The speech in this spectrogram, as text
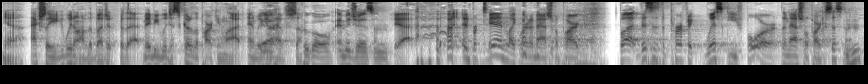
Yeah, actually, we don't have the budget for that. Maybe we just go to the parking lot and we Yeah. can have some. Google images and Yeah, and pretend like we're in a national park. But this is the perfect whiskey for the national park system. Mm-hmm.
